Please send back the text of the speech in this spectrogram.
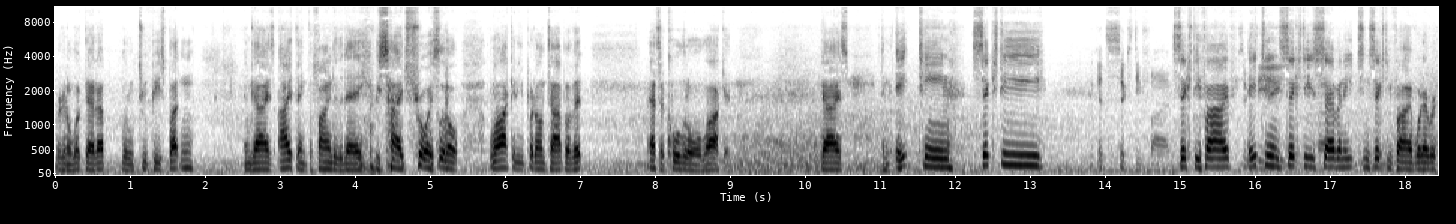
We're gonna look that up, little two-piece button. And guys, I think the find of the day, besides Troy's little locket he put on top of it, that's a cool little locket. Guys, in 1860, I think it's 65. 65, 68, 1867, 1865, whatever.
